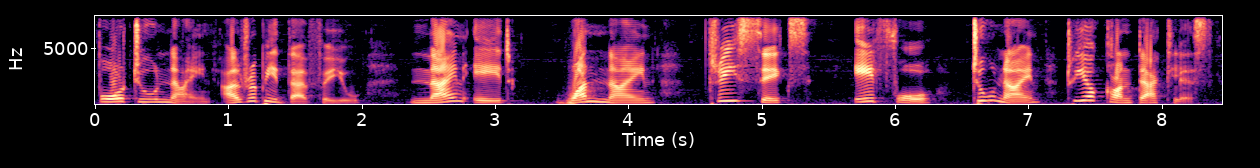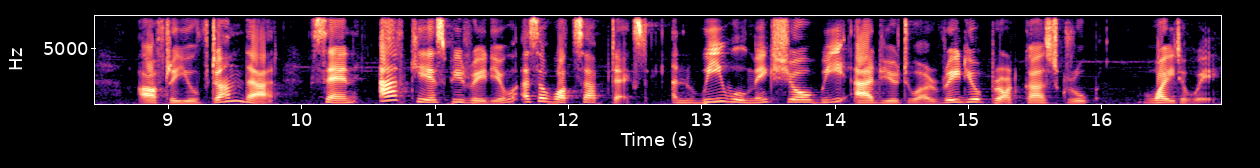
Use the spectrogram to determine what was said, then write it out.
429. I'll repeat that for you 9819 19368429 to your contact list. After you've done that, send at KSP Radio as a WhatsApp text and we will make sure we add you to our radio broadcast group right away.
